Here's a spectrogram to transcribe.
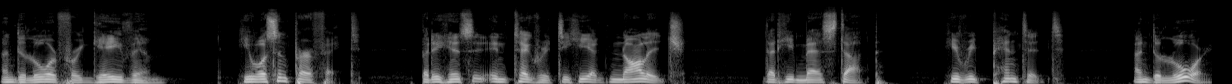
and the Lord forgave him. He wasn't perfect, but in his integrity, he acknowledged that he messed up. He repented, and the Lord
